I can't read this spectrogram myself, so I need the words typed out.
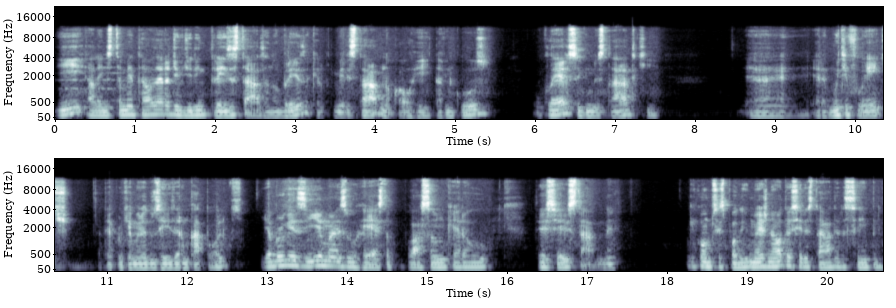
E, além de estamental, era dividido em três estados. A nobreza, que era o primeiro estado, no qual o rei estava incluso. O clero, segundo estado, que é, era muito influente, até porque a maioria dos reis eram católicos e a burguesia, mais o resto da população, que era o terceiro estado, né? E como vocês podem imaginar, o terceiro estado era sempre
